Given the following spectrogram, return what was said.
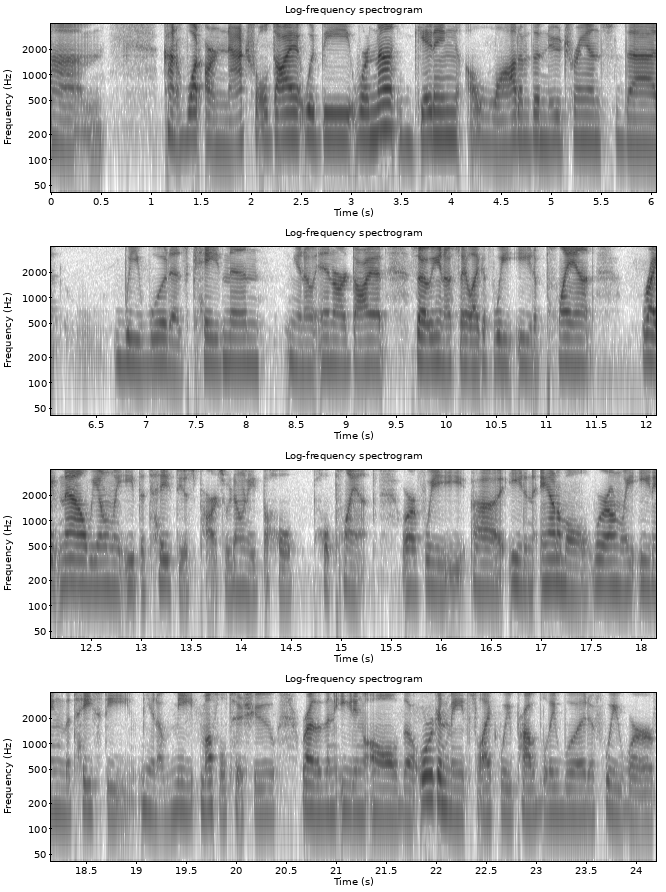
um, kind of what our natural diet would be, we're not getting a lot of the nutrients that we would as cavemen, you know, in our diet. So, you know, say like if we eat a plant, right now we only eat the tastiest parts. We don't eat the whole whole plant. Or if we uh, eat an animal, we're only eating the tasty, you know, meat, muscle tissue, rather than eating all the organ meats like we probably would if we were,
